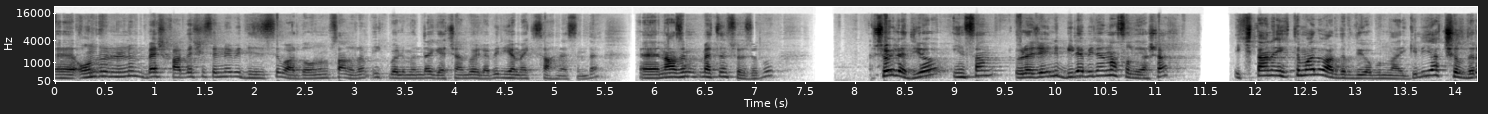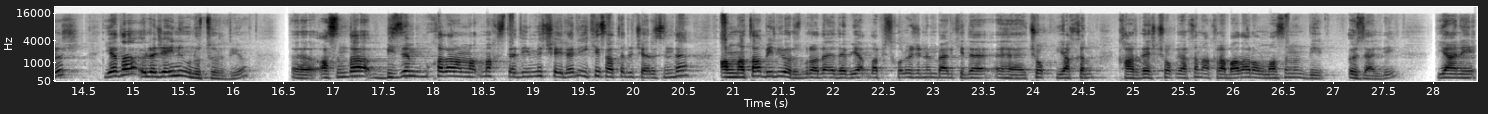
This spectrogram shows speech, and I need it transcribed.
Ee, Onur Ünlü'nün Beş Kardeş isimli bir dizisi vardı. Onun sanırım ilk bölümünde geçen böyle bir yemek sahnesinde. Ee, Nazım Hikmet'in sözü bu. Şöyle diyor, insan öleceğini bile bile nasıl yaşar? İki tane ihtimal vardır diyor bununla ilgili. Ya çıldırır ya da öleceğini unutur diyor. Ee, aslında bizim bu kadar anlatmak istediğimiz şeyleri iki satır içerisinde anlatabiliyoruz. Burada edebiyatla psikolojinin belki de e, çok yakın, kardeş çok yakın akrabalar olmasının bir özelliği. Yani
